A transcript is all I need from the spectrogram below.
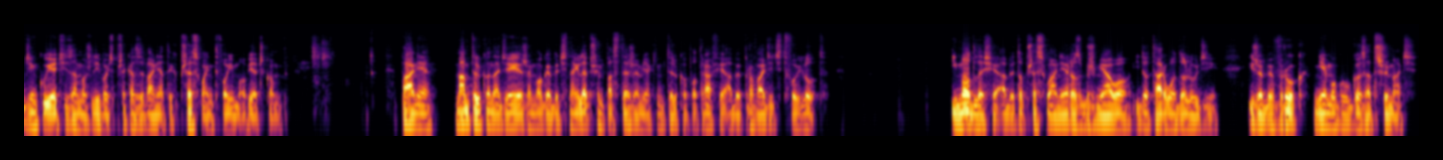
dziękuję Ci za możliwość przekazywania tych przesłań Twoim owieczkom. Panie, mam tylko nadzieję, że mogę być najlepszym pasterzem, jakim tylko potrafię, aby prowadzić Twój lud. I modlę się, aby to przesłanie rozbrzmiało i dotarło do ludzi, i żeby wróg nie mógł go zatrzymać,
